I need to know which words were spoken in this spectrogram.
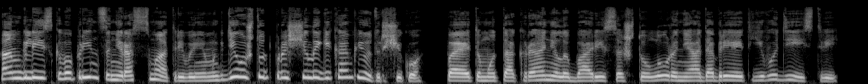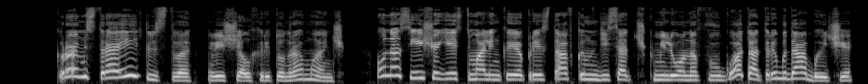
Английского принца не рассматриваем, где уж тут прощелыги компьютерщику. Поэтому так ранило Бориса, что Лора не одобряет его действий. «Кроме строительства», — вещал Хритон Романч, «у нас еще есть маленькая приставка на десяточек миллионов в год от рыбодобычи.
